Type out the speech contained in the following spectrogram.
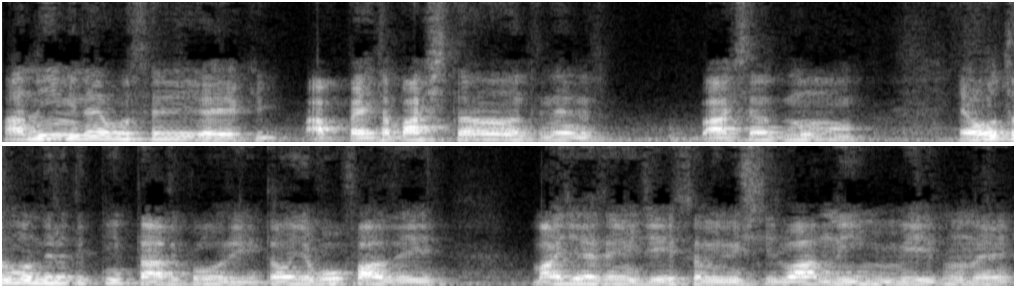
anime, né, você é, que aperta bastante, né, bastante, não, é outra maneira de pintar, de colorir. Então eu vou fazer mais desenhos desse também no estilo anime mesmo, né,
